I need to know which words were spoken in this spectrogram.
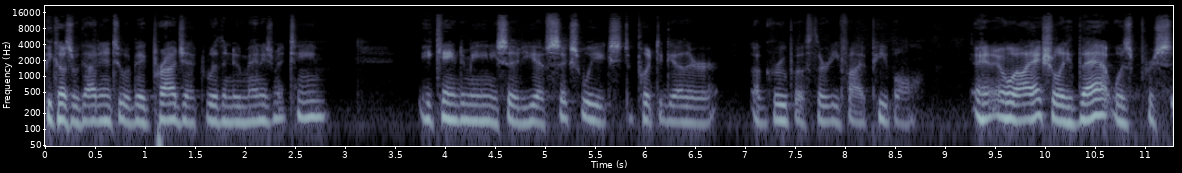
because we got into a big project with a new management team, he came to me and he said, You have six weeks to put together a group of 35 people. And well, actually, that was pers-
